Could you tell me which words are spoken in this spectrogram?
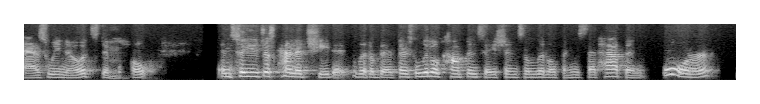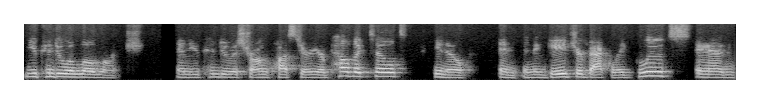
as we know, it's Mm. And so you just kind of cheat it a little bit. There's little compensations and little things that happen. Or you can do a low lunge and you can do a strong posterior pelvic tilt, you know, and, and engage your back leg glutes. And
